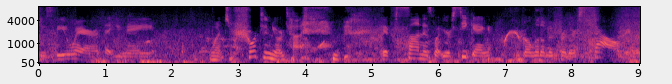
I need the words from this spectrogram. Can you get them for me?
just be aware that you may want to shorten your time. if sun is what you're seeking, go a little bit further south into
